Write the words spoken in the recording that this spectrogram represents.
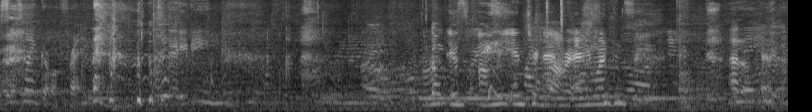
This is my girlfriend. We're dating. On, in, on the internet where anyone can see. I don't care.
